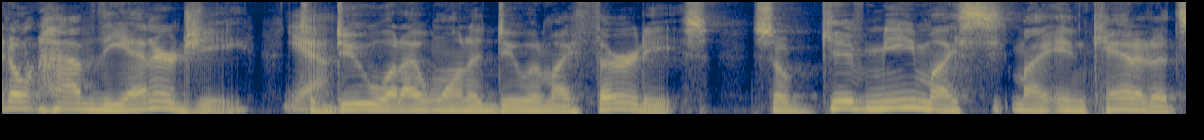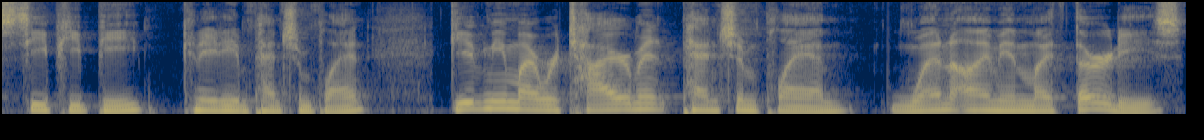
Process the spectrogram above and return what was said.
don't have the energy Yeah. to do what I want to do in my 30s. So give me my my in Canada it's CPP, Canadian Pension Plan. Give me my retirement pension plan when I'm in my 30s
